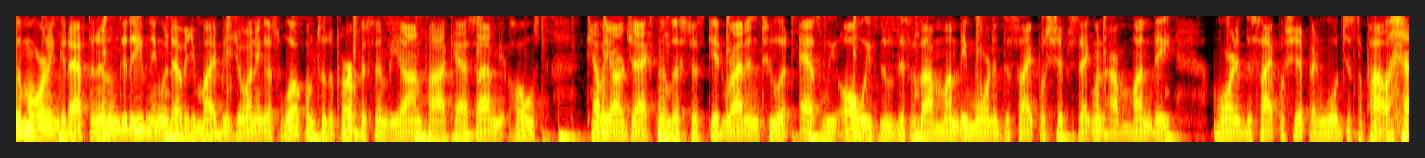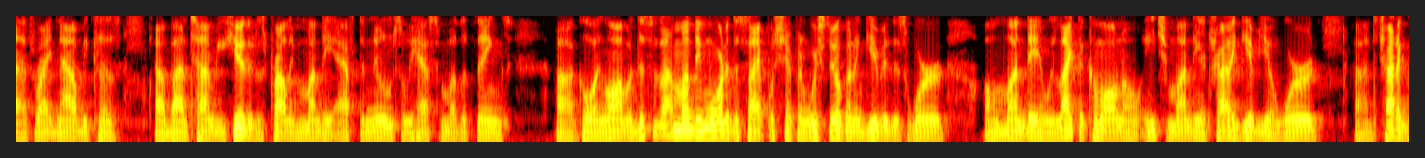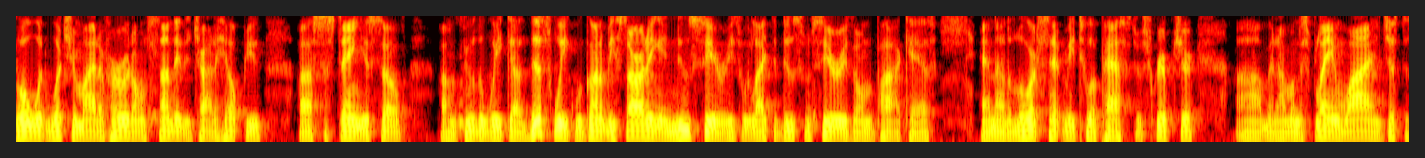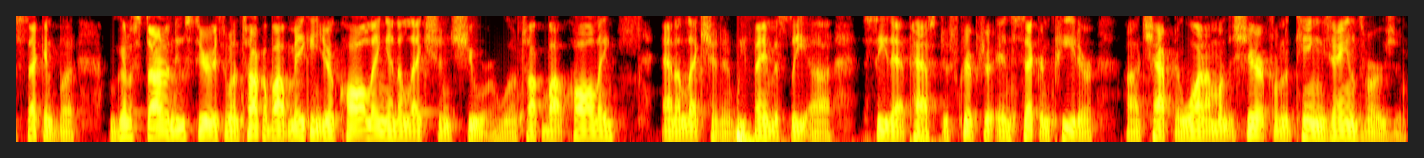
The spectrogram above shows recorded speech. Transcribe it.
Good morning, good afternoon, good evening, whenever you might be joining us. Welcome to the Purpose and Beyond podcast. I'm your host, Kelly R. Jackson, and let's just get right into it as we always do. This is our Monday morning discipleship segment, our Monday morning discipleship, and we'll just apologize right now because uh, by the time you hear this, it's probably Monday afternoon, so we have some other things uh, going on. But this is our Monday morning discipleship, and we're still going to give you this word on Monday. And we like to come on on each Monday and try to give you a word uh, to try to go with what you might have heard on Sunday to try to help you uh, sustain yourself. Um, through the week. Uh, this week, we're going to be starting a new series. We like to do some series on the podcast. And uh, the Lord sent me to a passage of scripture. Um, and I'm going to explain why in just a second, but we're going to start a new series. We're going to talk about making your calling and election sure. We'll talk about calling an election. And we famously uh, see that passage of scripture in Second Peter uh, chapter one. I'm going to share it from the King James version.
